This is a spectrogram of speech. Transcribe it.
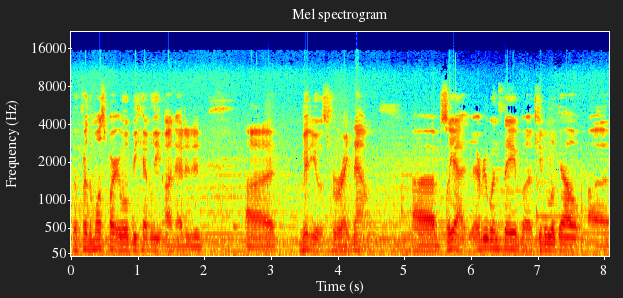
But for the most part, it will be heavily unedited uh, videos for right now. Um, so yeah, every Wednesday, but keep a lookout uh,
